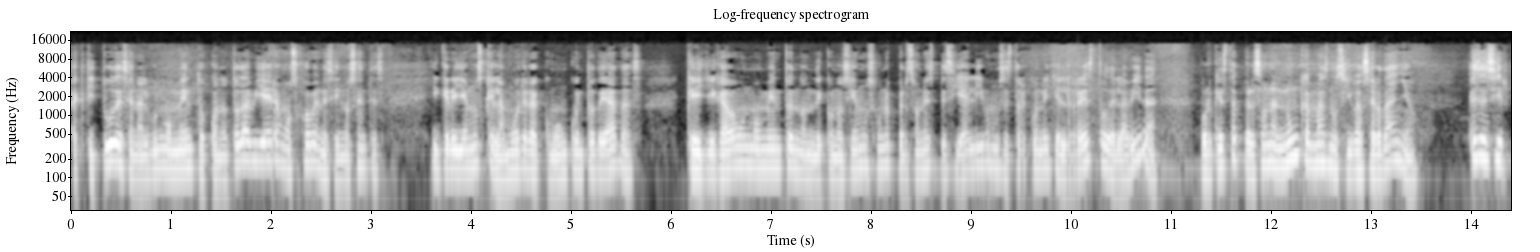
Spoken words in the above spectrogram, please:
actitudes en algún momento, cuando todavía éramos jóvenes e inocentes, y creíamos que el amor era como un cuento de hadas, que llegaba un momento en donde conocíamos a una persona especial y íbamos a estar con ella el resto de la vida, porque esta persona nunca más nos iba a hacer daño. Es decir,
